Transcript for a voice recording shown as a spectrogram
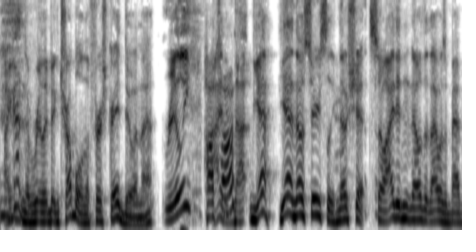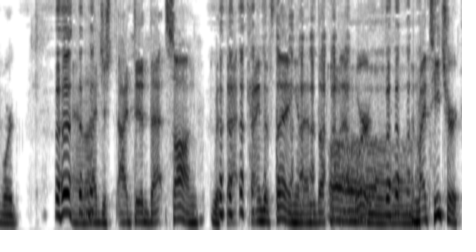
I got into really big trouble in the first grade doing that. Really? Hot I sauce? not. Yeah, yeah. No, seriously, no shit. So I didn't know that that was a bad word, and I just I did that song with that kind of thing, and ended up with that word. Oh. And my teacher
